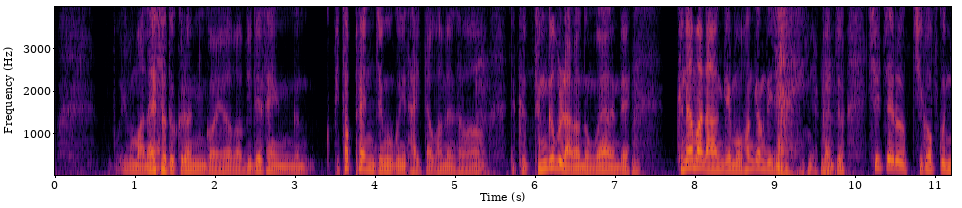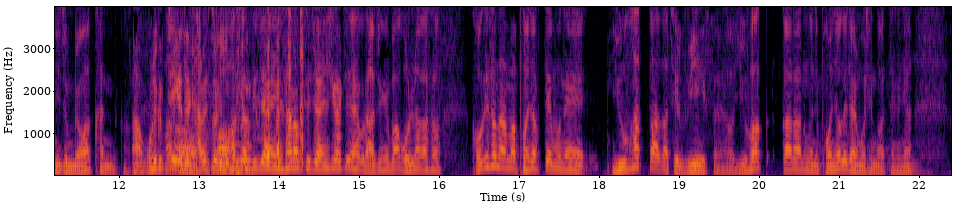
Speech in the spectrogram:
일본 만화에서도 그런 거예요. 막 미대생은 피터팬 증후군이 다 있다고 하면서 음. 그 등급을 나눠놓은 거야. 근데 음. 그나마 나은 게 뭐 환경 디자인, 약간 음. 좀 실제로 직업군이 좀 명확한 거. 아 월급쟁이 될 어, 가능성이 어. 환경 디자인, 산업 디자인, 시각 디자인 하고 나중에 막 올라가서 거기서는 아마 번역 때문에 유화과가 제일 위에 있어요. 유화과라는 건 번역의 잘못인 것 같아. 그냥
